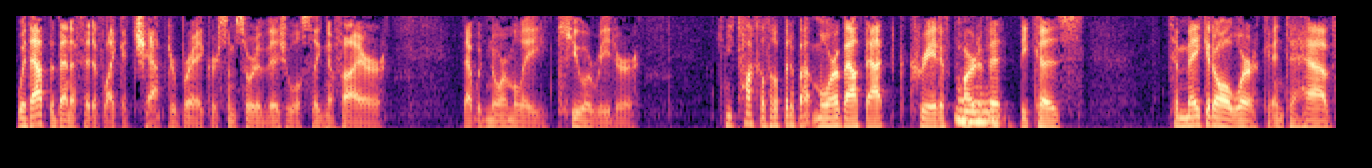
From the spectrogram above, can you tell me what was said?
without the benefit of like a chapter break or some sort of visual signifier that would normally cue a reader. Can you talk a little bit about more about that creative part mm-hmm. of it because to make it all work and to have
